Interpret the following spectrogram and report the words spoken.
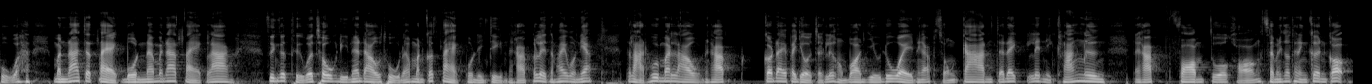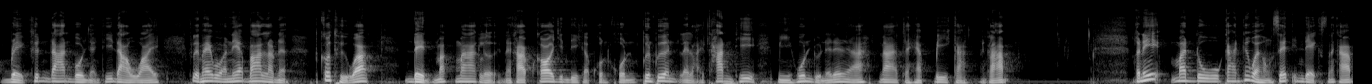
ถูกว่ามันน่าจะแตกบนนะไม่น่าแตกล่าง ซึ่งก็ถือว่าโชคดีนะเดาถูกนะมันก็แตกบนจริงๆนะครับก็เลยทำให้วันนี้ตลาดหุ้นบ้านเรานะครับก็ได้ประโยชน์จากเรื่องของบอลยิวด้วยนะครับสงการจะได้เล่นอีกครั้งหนึ่งนะครับฟอร์มตัวของซมิคอนเทนเกิลก็เบรกขึ้นด้านบนอย่างที่เดาไว้ก็เลยให้วันนี้บ้านเราเนี่ยก็ถือว่าเด่นมาก ๆ เลยนะครับ ก็ยินดีกับคนๆเพื่อนๆ หลาย ๆ ท่านที่มีหุ้นอยู่ในนี้นะ น่าจะ happy กันนะครับ คราวนี้มาดูการเคลื่อนไหวของเซตอินดี x นะครับ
